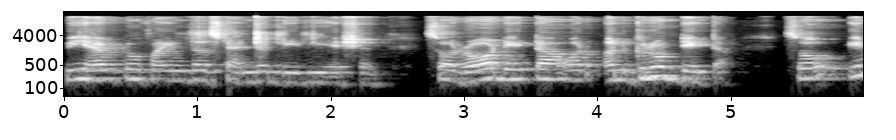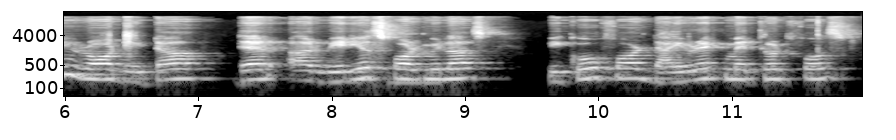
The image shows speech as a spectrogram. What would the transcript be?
we have to find the standard deviation. So raw data or ungrouped data. So in raw data, there are various formulas. We go for direct method first.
